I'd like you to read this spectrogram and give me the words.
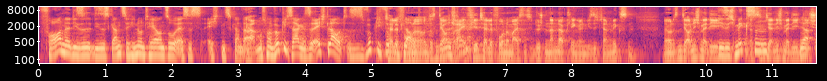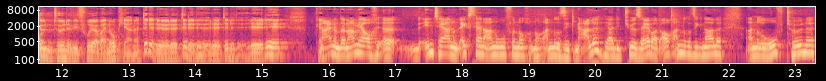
vorne diese, dieses ganze Hin und Her und so, es ist echt ein Skandal. Ja. Muss man wirklich sagen, es ist echt laut. Es ist wirklich, wirklich Telefone. laut. Und das sind ja auch Ne, drei, vier Telefone meistens, die durcheinander klingeln, die sich dann mixen. Ne, und das sind ja auch nicht mehr die, Die sich mixen. Das sind ja nicht mehr die, die Ja, schönen Töne wie früher bei Nokia. Ne? Nein, und dann haben ja auch äh, interne und externe Anrufe noch, noch andere Signale. Ja, die Tür selber hat auch andere Signale, andere Ruftöne.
